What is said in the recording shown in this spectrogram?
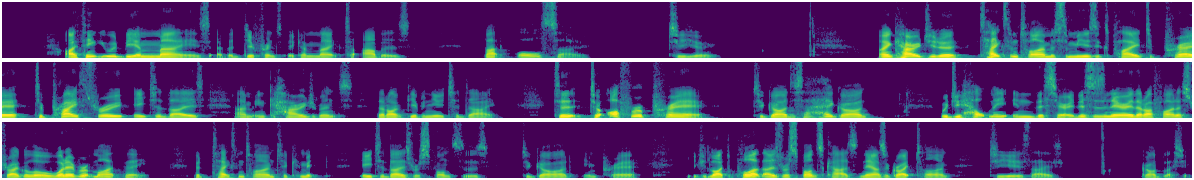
I think you would be amazed at the difference it can make to others, but also to you. I encourage you to take some time as the music's played to pray, to pray through each of those um, encouragements that I've given you today. To, to offer a prayer to God to say, hey, God, would you help me in this area? This is an area that I find a struggle or whatever it might be. But take some time to commit each of those responses to God in prayer. If you'd like to pull out those response cards, now's a great time to use those. God bless you.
